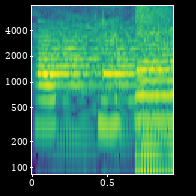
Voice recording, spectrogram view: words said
Happy birthday.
